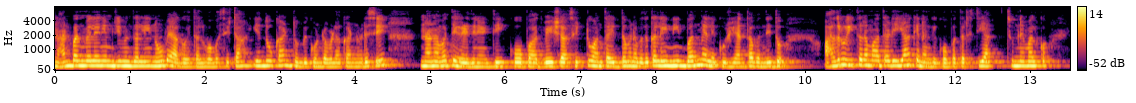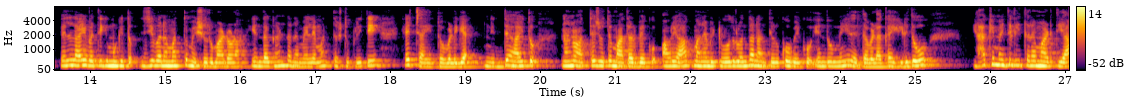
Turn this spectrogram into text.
ನಾನು ಬಂದ ಮೇಲೆ ನಿಮ್ಮ ಜೀವನದಲ್ಲಿ ನೋವೇ ಆಗೋಯ್ತಲ್ವ ವಸಿಷ್ಠ? ಎಂದು ಕಣ್ ತುಂಬಿಕೊಂಡವಳ ಕಣ್ಣೊರೆಸಿ ನಾನು ಅವತ್ತೇ ಹೇಳಿದ್ದೀನಿ ಹೆಂಡತಿ, ಕೋಪ, ದ್ವೇಷ, ಸಿಟ್ಟು ಅಂತ ಇದ್ದವನ ಬದುಕಲ್ಲಿ ನೀನು ಬಂದ ಮೇಲೆ ಖುಷಿ ಅಂತ ಬಂದಿದ್ದು. ಆದರೂ ಈ ಥರ ಮಾತಾಡಿ ಯಾಕೆ ನನಗೆ ಕೋಪ ತರಿಸ್ತೀಯಾ? ಸುಮ್ಮನೆ ಮಲ್ಕೋ. ಎಲ್ಲ ಇವತ್ತಿಗೆ ಮುಗಿತು. ಜೀವನ ಮತ್ತೊಮ್ಮೆ ಶುರು ಮಾಡೋಣ ಎಂದ ಗಂಡನ ಮೇಲೆ ಮತ್ತಷ್ಟು ಪ್ರೀತಿ ಹೆಚ್ಚಾಯಿತು ಅವಳಿಗೆ. ನಿದ್ದೆ ಆಯಿತು. ನಾನು ಅತ್ತೆ ಜೊತೆ ಮಾತಾಡಬೇಕು. ಅವ್ರು ಯಾಕೆ ಮನೆ ಬಿಟ್ಟು ಹೋದರು ಅಂತ ನಾನು ತಿಳ್ಕೋಬೇಕು ಎಂದು ಮೇಲೆದ್ದವಳ ಕೈ ಹಿಡಿದು ಯಾಕೆ ಮೈಥಿಲಿ ಈ ಥರ ಮಾಡ್ತೀಯಾ?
